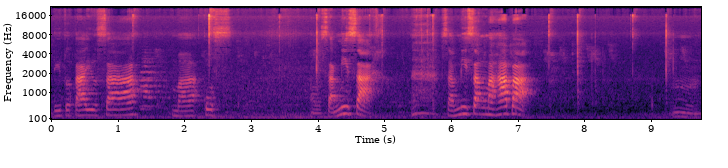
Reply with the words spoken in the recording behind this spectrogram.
Dito tayo sa Makus. Oh, sa misa. Sa misang mahaba. Mm.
